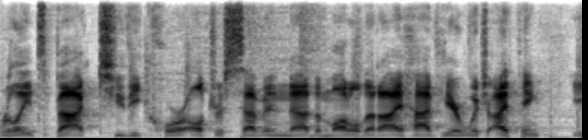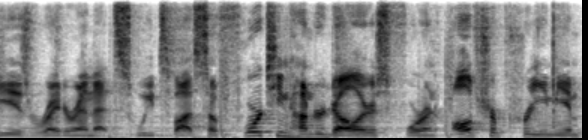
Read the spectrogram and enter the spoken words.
relates back to the Core Ultra 7, uh, the model that I have here, which I think is right around that sweet spot. So $1,400 for an ultra premium,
